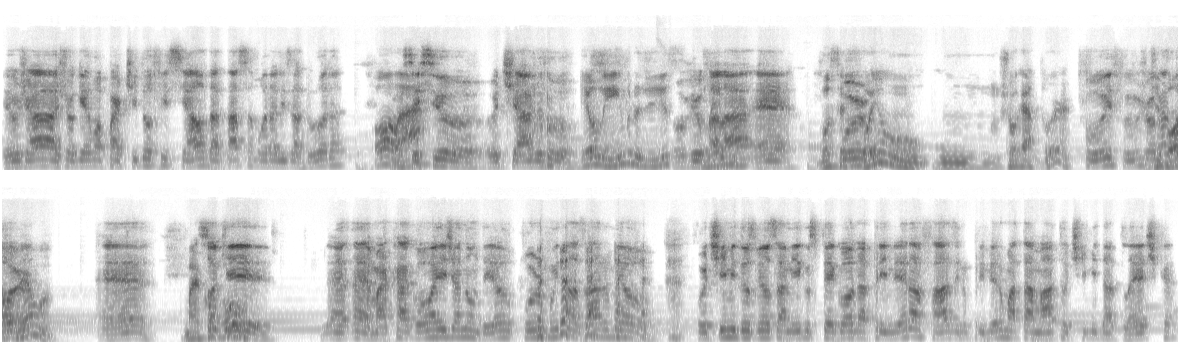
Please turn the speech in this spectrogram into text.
eu já joguei uma partida oficial da Taça Moralizadora. Olá. Não sei se o, o Thiago. Eu lembro disso. Ouviu falar? É. Você por... foi um, um jogador? Fui, fui um jogador. De bola mesmo? É. Marcou Só gol. que. É, é, marcar gol aí já não deu. Por muito azar, o meu. O time dos meus amigos pegou na primeira fase, no primeiro mata-mata, o time da Atlética.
